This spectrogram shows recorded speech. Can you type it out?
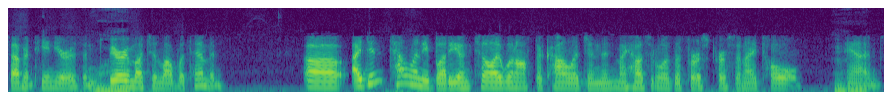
17 years, and Wow. very much in love with him. And uh, I didn't tell anybody until I went off to college, and then my husband was the first person I told, and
